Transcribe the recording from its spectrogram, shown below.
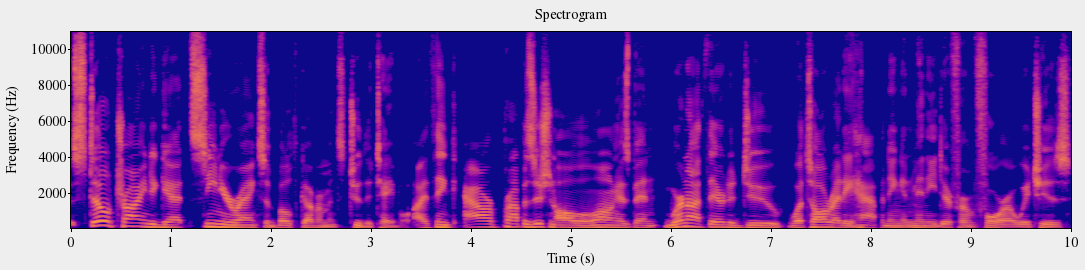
Still trying to get senior ranks of both governments to the table. I think our proposition all along has been we're not there to do what's already happening in many different fora, which is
